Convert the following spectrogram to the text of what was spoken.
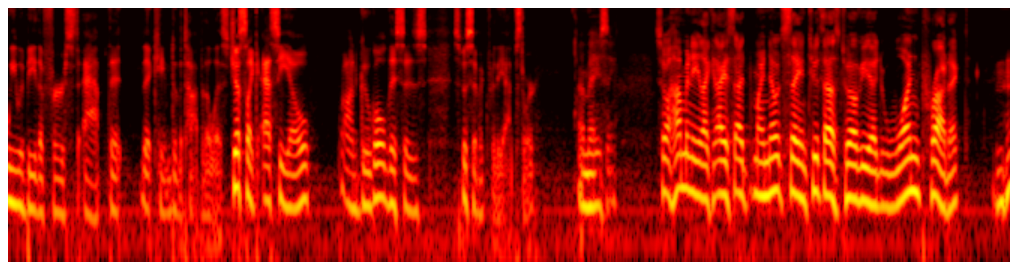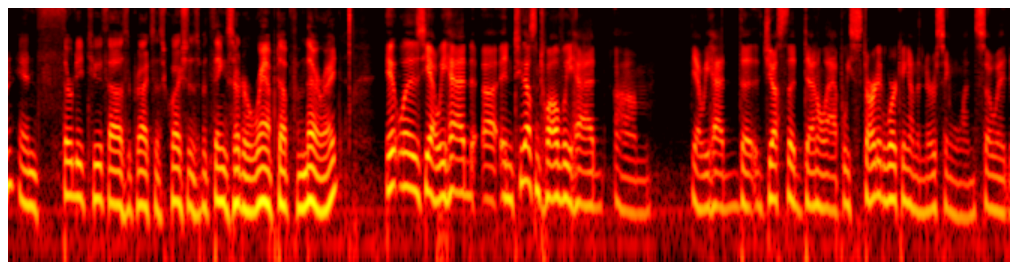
we would be the first app that that came to the top of the list. Just like SEO on Google, this is specific for the App Store. Amazing. So how many? Like I, I my notes say in 2012 you had one product Mm-hmm. and 32,000 practice questions, but things sort of ramped up from there, right? It was yeah. We had uh, in 2012 we had um, yeah we had the just the dental app. We started working on the nursing one, so it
